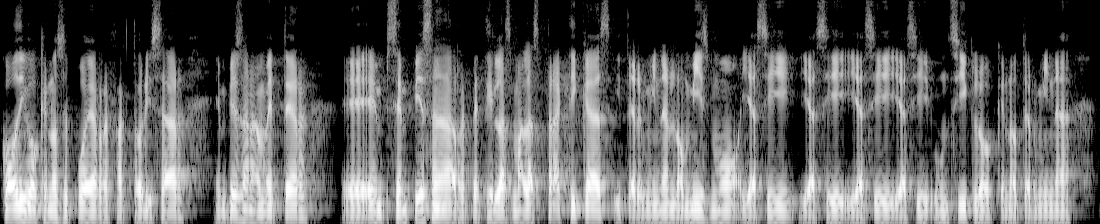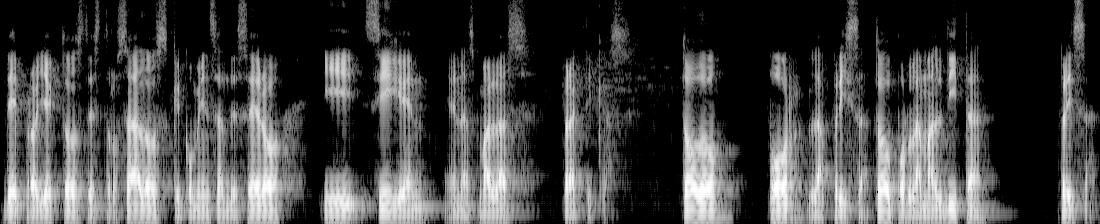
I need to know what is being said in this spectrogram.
código que no se puede refactorizar, empiezan a meter eh, em, se empiezan a repetir las malas prácticas y terminan lo mismo y así y así y así y así un ciclo que no termina de proyectos destrozados que comienzan de cero y siguen en las malas prácticas. Todo por la prisa, todo por la maldita prisa.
